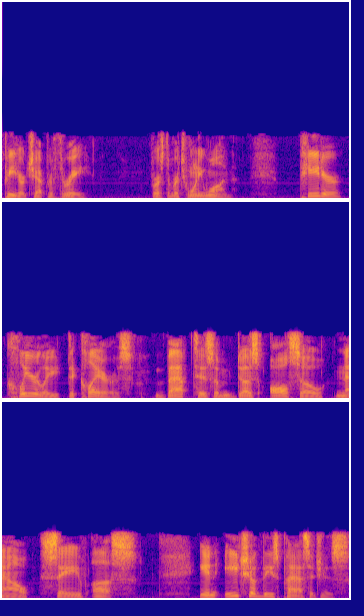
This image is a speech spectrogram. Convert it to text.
Peter chapter 3, verse number 21. Peter clearly declares baptism does also now save us. In each of these passages,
